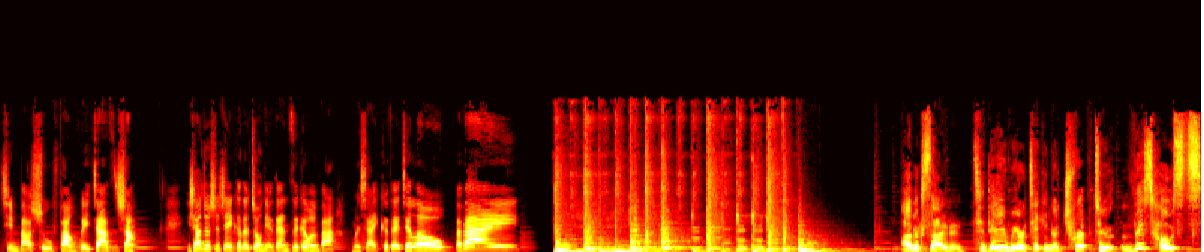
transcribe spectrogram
请把书放回架子上。以上就是这一课的重点单词跟文法，我们下一课再见喽，拜拜。I'm excited. Today we are taking a trip to this host's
